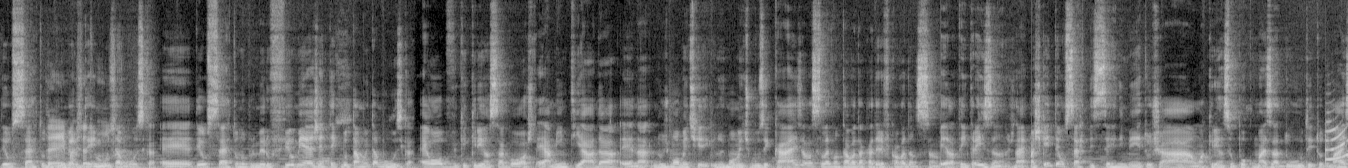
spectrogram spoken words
Deu certo no Tem primeiro, tem muita música. É, deu certo no primeiro filme e a gente tem que botar muita música. É óbvio que criança gosta. É, a minha enteada, é, na- nos, momentos que- nos momentos musicais, ela se levantava da cadeira e ficava dançando. Ela tem três anos, né? Mas quem tem um certo discernimento já, uma criança um pouco mais adulta e tudo mais,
